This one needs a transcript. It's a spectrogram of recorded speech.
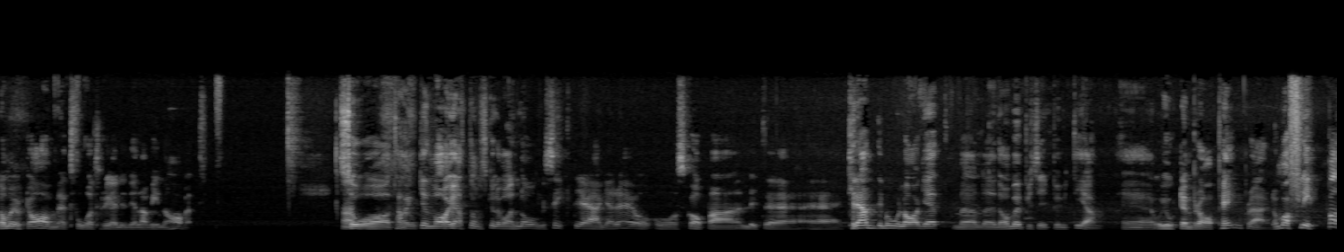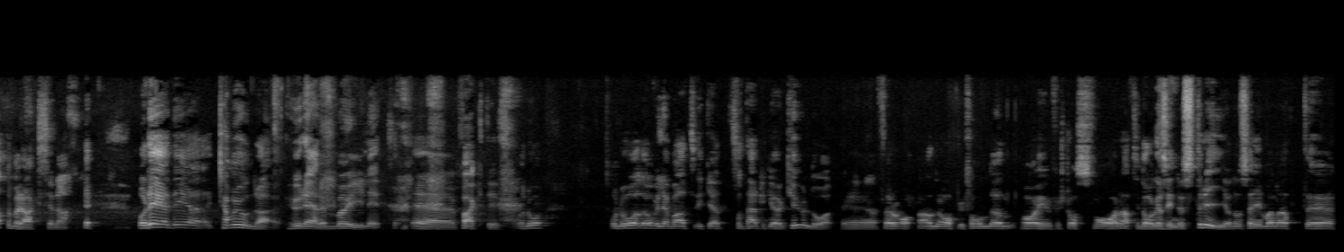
de har gjort av med två tredjedelar av innehavet. Så tanken var ju att de skulle vara en långsiktig ägare och, och skapa lite eh, cred i bolaget. Men eh, de är i princip ute igen eh, och gjort en bra peng på det här. De har flippat de här aktierna. och det, det kan man ju undra, hur är det möjligt eh, faktiskt? Och då, och då, då vill jag bara tycka att sånt här tycker jag är kul då. Eh, för Andra AP-fonden har ju förstås svarat till Dagens Industri och då säger man att, eh,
